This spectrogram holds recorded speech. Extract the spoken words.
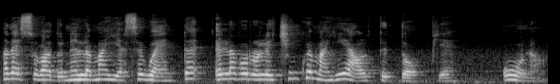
adesso vado nella maglia seguente e lavoro le 5 maglie alte doppie. 1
